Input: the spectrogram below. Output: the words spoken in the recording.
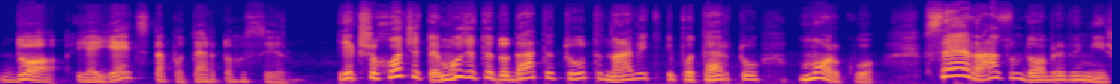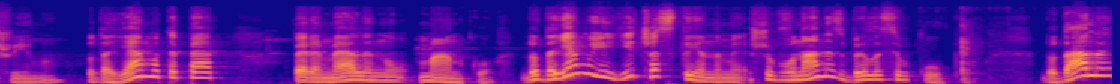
до яєць та потертого сиру. Якщо хочете, можете додати тут навіть і потерту моркву. Все разом добре вимішуємо. Додаємо тепер перемелену манку. Додаємо її частинами, щоб вона не збилася в купу. Додали,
